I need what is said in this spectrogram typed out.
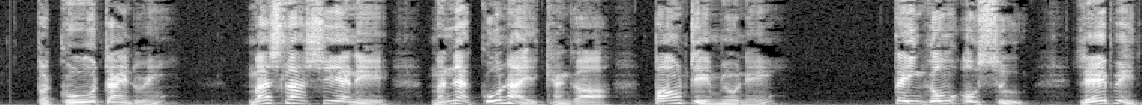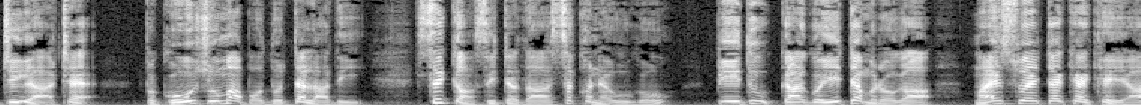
။ပဲခူးတိုင်းတွင်မတ်လ10ရက်နေ့မနက်9:00နာရီခန့်ကပေါင်းတင်မြို့နယ် တိန်ကုန်းအုပ်စုလဲပင်ကျွရအထက်ပဲခူးရုံးမပေါ်သို့တက်လာသည့်စစ်ကောင်စီတပ်သား18ဦးကိုပြည်သူ့ကာကွယ်ရေးတပ်မတော်ကမိုင်းဆွဲတိုက်ခတ်ခဲ့ရာ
